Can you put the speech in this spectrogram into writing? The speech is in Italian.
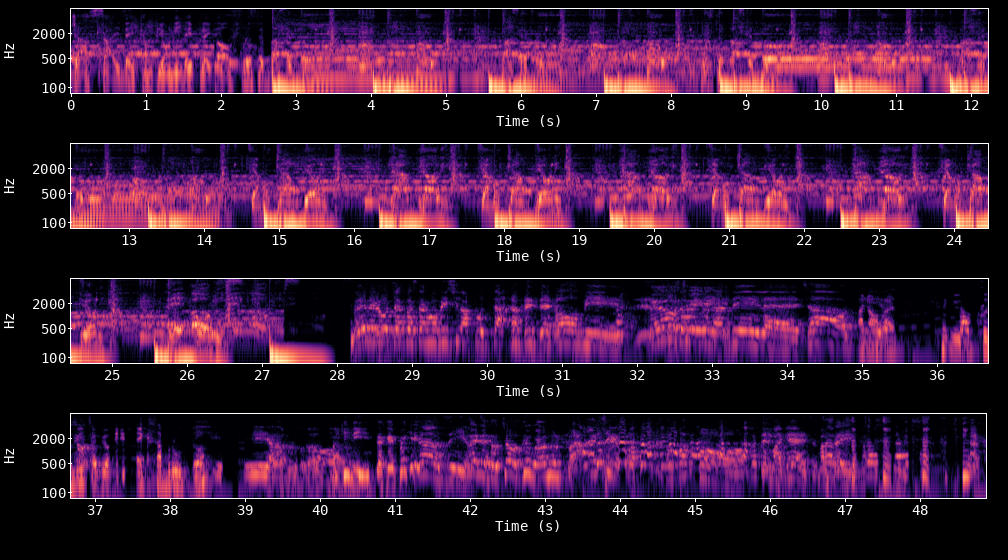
già sai dei campioni dei playoff. Questo è basketball questa nuovissima puntata di The Homies. Veloci! Ciao zio. Ah no, ma... così proprio ex abrutto? Sì, alla brutto. Ma chi inizia? Che perché ciao zio. Hai detto ciao zio guardando il pace. ho fatto, ho fatto un magheggio. Ma sei.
